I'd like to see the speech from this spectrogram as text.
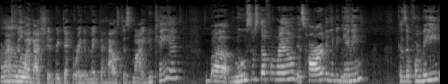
I feel like I should redecorate and make the house just mine. You can uh, move some stuff around. It's hard in the mm-hmm. beginning because for me,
